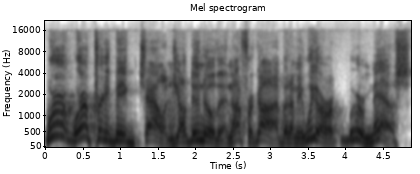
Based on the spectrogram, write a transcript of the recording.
We're, we're a pretty big challenge. Y'all do know that. Not for God, but I mean, we are, we're a mess.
